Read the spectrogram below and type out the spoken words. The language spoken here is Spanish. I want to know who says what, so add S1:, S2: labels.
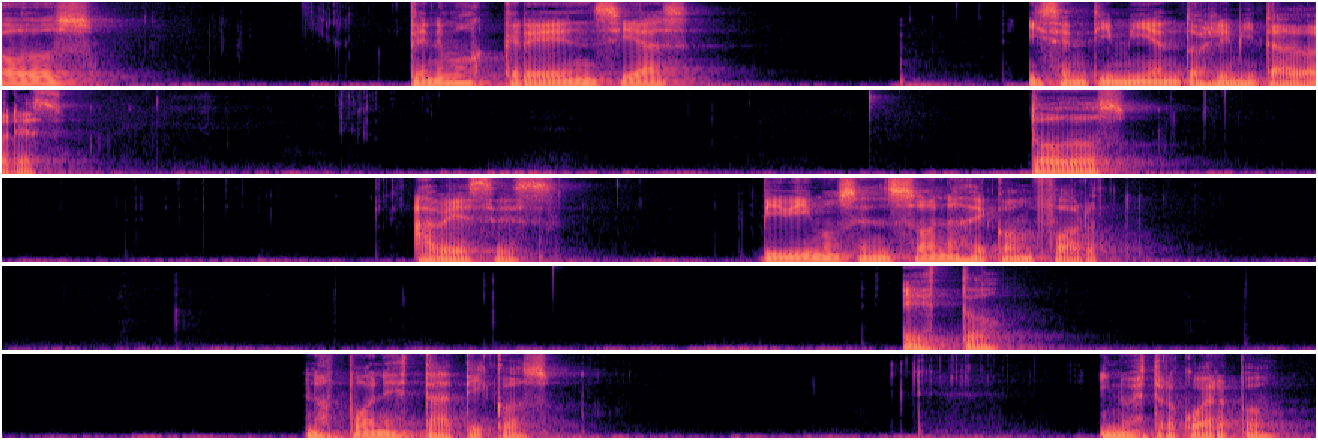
S1: Todos tenemos creencias y sentimientos limitadores. Todos a veces vivimos en zonas de confort. Esto nos pone estáticos y nuestro cuerpo,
